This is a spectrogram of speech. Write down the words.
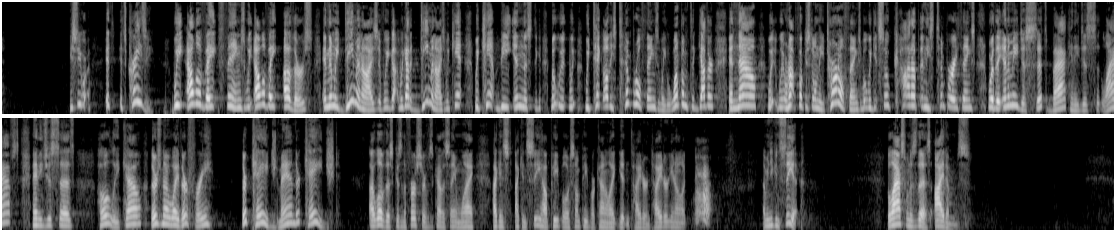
You see, it's, it's crazy. We elevate things, we elevate others, and then we demonize. If we got, we got to demonize. We can't, we can't be in this. But we, we, we take all these temporal things and we lump them together, and now we, we're not focused on the eternal things, but we get so caught up in these temporary things where the enemy just sits back and he just laughs and he just says, Holy cow, there's no way they're free. They're caged, man. They're caged. I love this because in the first service, it's kind of the same way. I can, I can see how people, or some people, are kind of like getting tighter and tighter, you know, like, Ugh! I mean, you can see it. The last one is this items.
